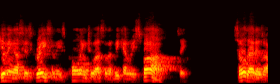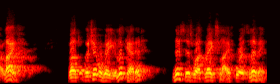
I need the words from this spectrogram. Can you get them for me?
giving us His grace, and He's calling to us, and that we can respond. See? So that is our life. But whichever way you look at it, this is what makes life worth living.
